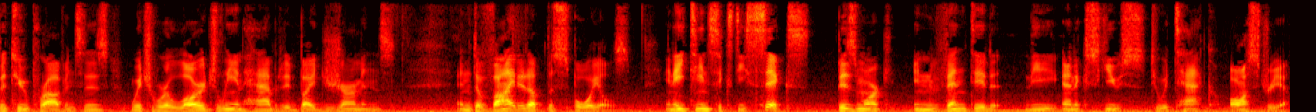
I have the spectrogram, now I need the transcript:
the two provinces, which were largely inhabited by Germans. and divided up the spoils. In 1866, Bismarck invented the, an excuse to attack Austria.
